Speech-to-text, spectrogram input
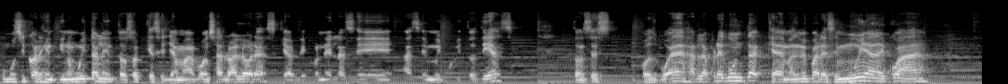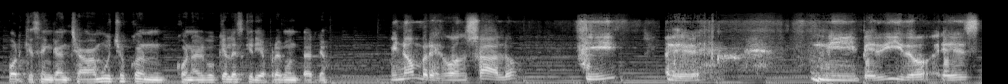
un músico argentino muy talentoso que se llama Gonzalo Aloras, que hablé con él hace, hace muy poquitos días. Entonces, os voy a dejar la pregunta que además me parece muy adecuada porque se enganchaba mucho con, con algo que les quería preguntar yo. Mi nombre es Gonzalo y eh, mi pedido es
